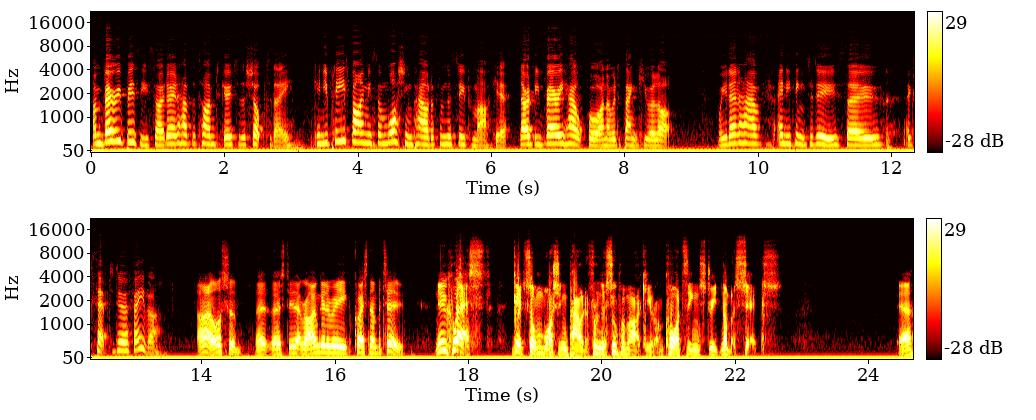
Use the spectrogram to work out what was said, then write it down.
I'm very busy so I don't have the time to go to the shop today. Can you please buy me some washing powder from the supermarket? That would be very helpful and I would thank you a lot. Well, you don't have anything to do, so accept to do a favour. Ah, awesome. Let, us do that. Right, I'm going to read quest number two. New quest. Get some washing powder from the supermarket on Quartzine Street number six. Yeah?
